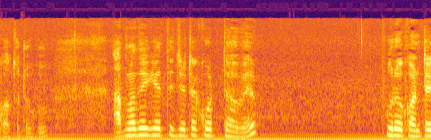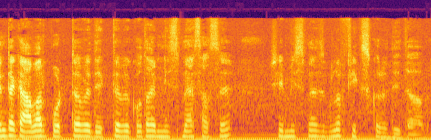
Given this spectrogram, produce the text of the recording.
কতটুকু। আপনাদের ক্ষেত্রে যেটা করতে হবে, পুরো কন্টেন্টটাকে আবার পড়তে হবে, দেখতে হবে কোথায় মিসম্যাচ আছে। সেই মিসম্যাচগুলো ফিক্স করে দিতে হবে।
